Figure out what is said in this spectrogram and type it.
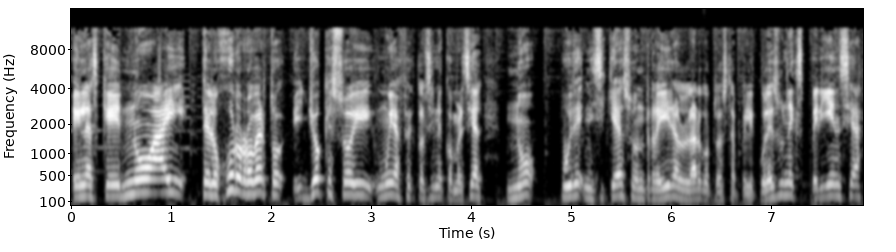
en las que no hay, te lo juro Roberto, yo que soy muy afecto al cine comercial, no pude ni siquiera sonreír a lo largo de toda esta película. Es una experiencia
